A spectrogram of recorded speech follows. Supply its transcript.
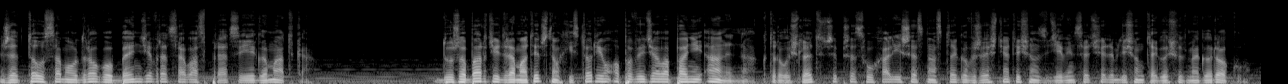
że tą samą drogą będzie wracała z pracy jego matka. Dużo bardziej dramatyczną historię opowiedziała pani Anna, którą śledczy przesłuchali 16 września 1977 roku.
